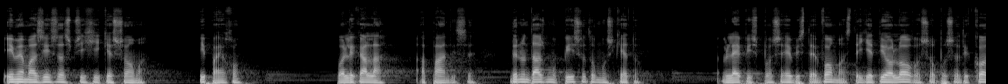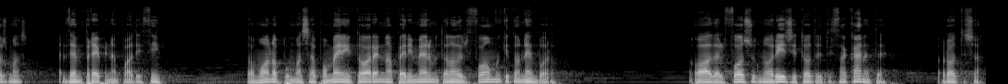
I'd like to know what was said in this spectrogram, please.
Είμαι μαζί σας ψυχή και σώμα, είπα εγώ. Πολύ καλά, απάντησε, δίνοντάς μου πίσω το μουσκέτο. Βλέπεις πως εμπιστευόμαστε, γιατί ο λόγος όπως ο δικός μας δεν πρέπει να απαντηθεί. Το μόνο που μας απομένει τώρα είναι να περιμένουμε τον αδελφό μου και τον έμπορο. Ο αδελφός σου γνωρίζει τότε τι θα κάνετε, ρώτησα.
